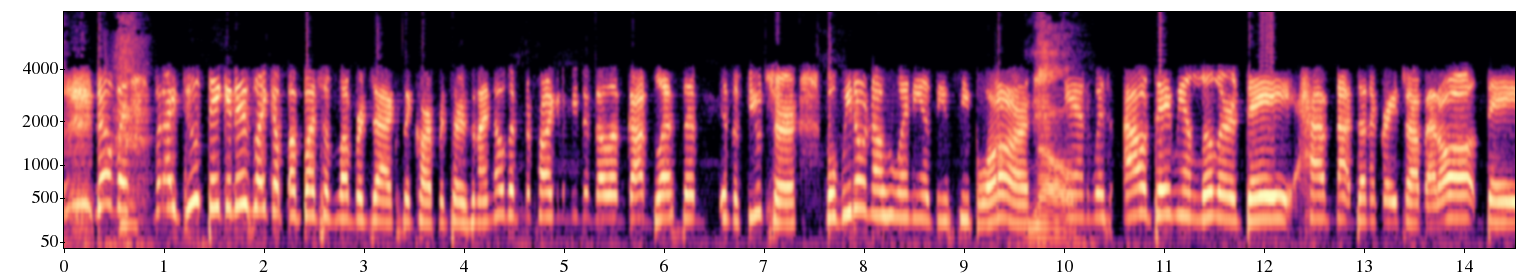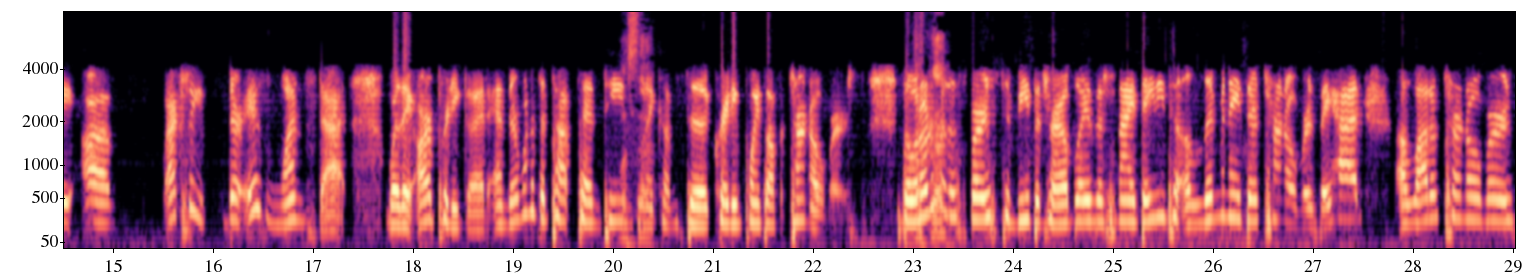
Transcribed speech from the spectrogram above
no, but but I do think it is like a, a bunch of lumberjacks and carpenters, and I know that they're probably going to be developed. God bless them in the future, but we don't know who any of these people are. No. And without Damian Lillard, they have not done a great job at all. They um, actually there is one stat where they are pretty good, and they're one of the top ten teams What's when that? it comes to creating points off of turnovers. So in order for the Spurs to beat the Trailblazers tonight, they need to eliminate their turnovers. They had a lot of turnovers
